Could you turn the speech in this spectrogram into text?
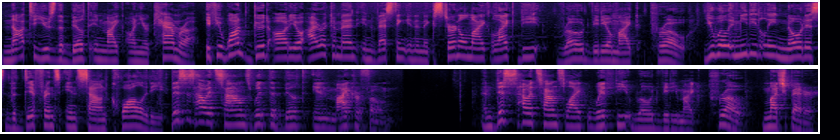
not to use the built-in mic on your camera. If you want good audio, I recommend investing in an external mic like the Rode VideoMic Pro. You will immediately notice the difference in sound quality. This is how it sounds with the built-in microphone. And this is how it sounds like with the Rode VideoMic Pro. Much better.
